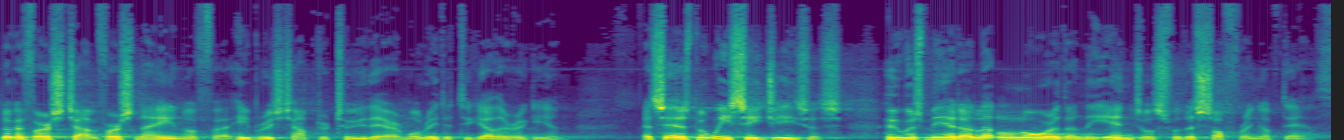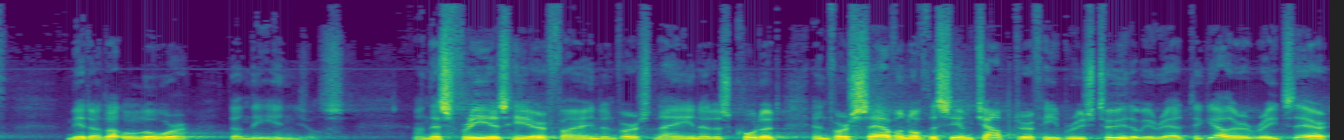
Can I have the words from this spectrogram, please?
Look at verse, verse 9 of uh, Hebrews chapter 2 there, and we'll read it together again. It says, But we see Jesus, who was made a little lower than the angels for the suffering of death, made a little lower than the angels. And this phrase here found in verse 9, it is quoted in verse 7 of the same chapter of Hebrews 2 that we read together. It reads there,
